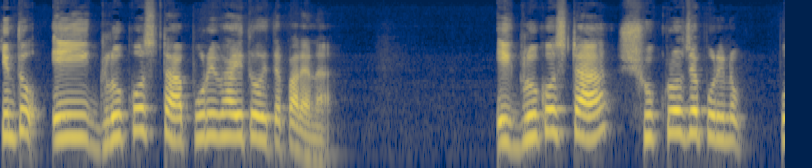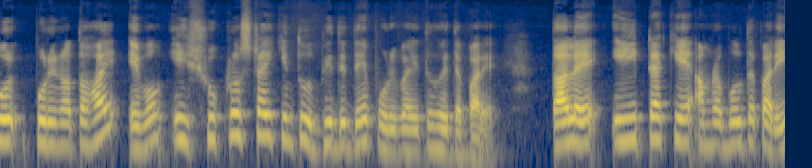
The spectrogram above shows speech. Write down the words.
কিন্তু এই গ্লুকোজটা পরিবাহিত হইতে পারে না। এই গ্লুকোজটা সুক্রোজে পরিণ- পরি- পরিণত হয় এবং এই সুক্রোজটাই কিন্তু উদ্ভিদের দেহে পরিবাহিত হইতে পারে। তাহলে এইটাকে আমরা বলতে পারি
